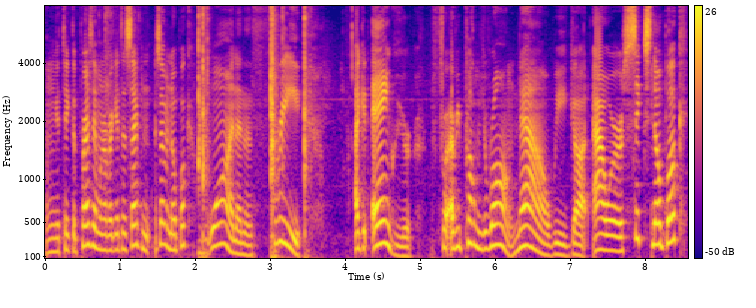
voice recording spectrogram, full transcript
I'm gonna take the present whenever I get the seven, seven notebook. One, and then three. I get angrier for every problem you're wrong. Now, we got our sixth notebook.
